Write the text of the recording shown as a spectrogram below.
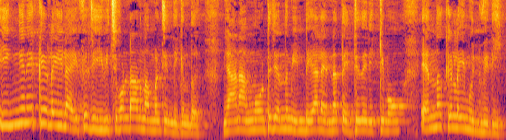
ഇങ്ങനെയൊക്കെയുള്ള ഈ ലൈഫ് ജീവിച്ചുകൊണ്ടാണ് നമ്മൾ ചിന്തിക്കുന്നത്. ഞാൻ അങ്ങോട്ട് ചെന്ന് മിണ്ടിയാൽ എന്നെ തെറ്റിദ്ധരിക്കുമോ എന്നൊക്കെയുള്ള ഈ മുൻവിധി.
